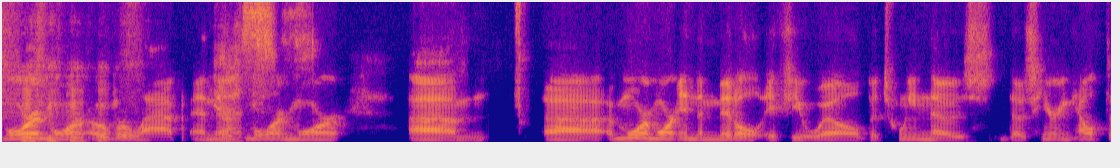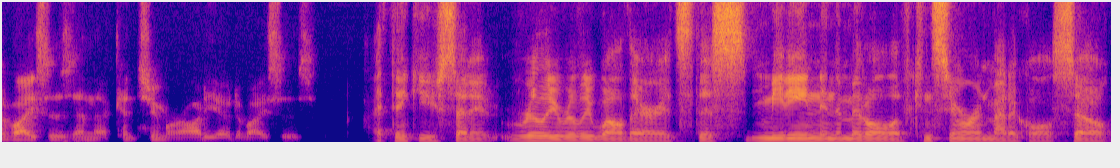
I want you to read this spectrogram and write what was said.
more and more overlap and yes. there's more and more um, uh, more and more in the middle, if you will, between those those hearing health devices and the consumer audio devices. I think you said it really, really well there. It's this meeting in the middle of consumer and medical. So,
